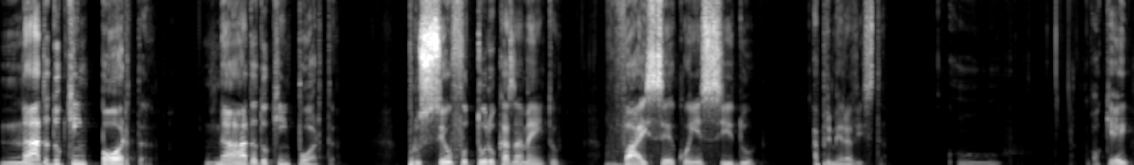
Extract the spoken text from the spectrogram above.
Nada do que importa, nada do que importa para o seu futuro casamento vai ser conhecido à primeira vista. Uh. Ok?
